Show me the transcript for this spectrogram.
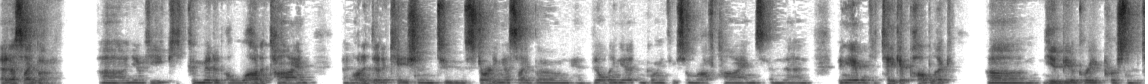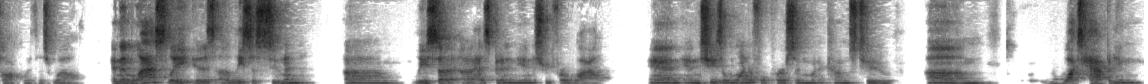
at SI-BONE. Uh, you know, he, he committed a lot of time a lot of dedication to starting SI-BONE and building it and going through some rough times and then being able to take it public. Um, he'd be a great person to talk with as well. And then lastly is uh, Lisa Suennen. Um, Lisa uh, has been in the industry for a while, and, and she's a wonderful person when it comes to um, what's happening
